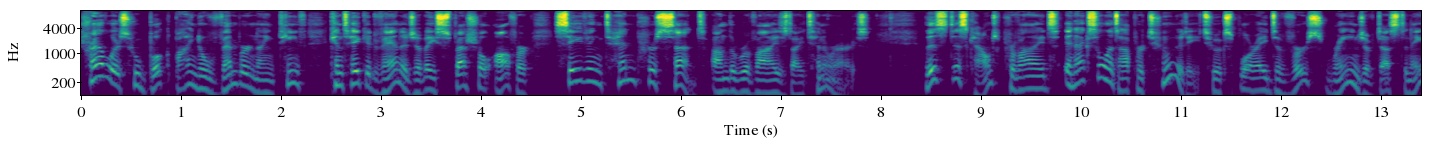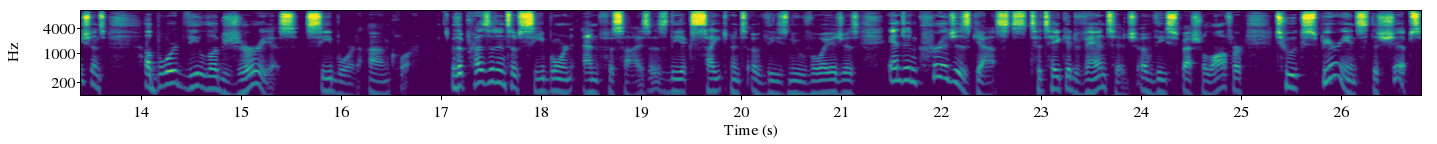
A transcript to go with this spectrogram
Travelers who book by November 19th can take advantage of a special offer, saving 10% on the revised itineraries. This discount provides an excellent opportunity to explore a diverse range of destinations aboard the luxurious Seabourn Encore. The president of Seabourn emphasizes the excitement of these new voyages and encourages guests to take advantage of the special offer to experience the ship's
